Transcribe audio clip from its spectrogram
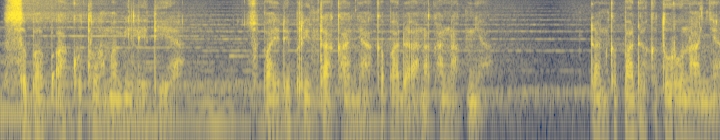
sebab aku telah memilih dia supaya diperintahkannya kepada anak-anaknya dan kepada keturunannya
